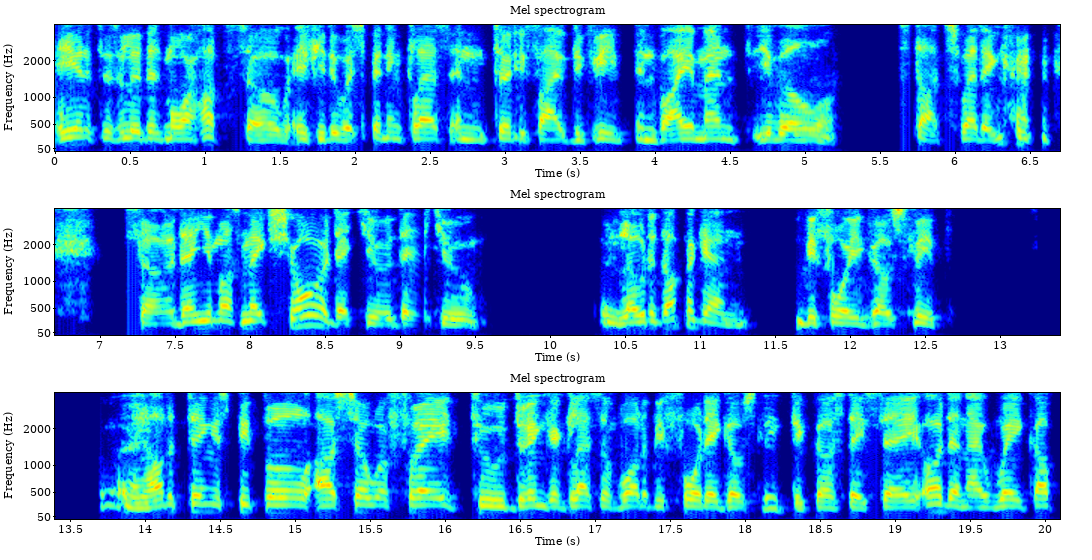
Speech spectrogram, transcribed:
here it is a little bit more hot. So if you do a spinning class in 35 degree environment, you will start sweating. so then you must make sure that you that you load it up again before you go sleep. Another thing is people are so afraid to drink a glass of water before they go sleep because they say, "Oh, then I wake up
